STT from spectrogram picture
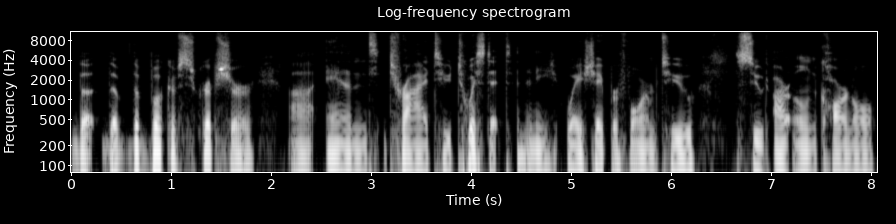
the, the, the book of scripture uh, and try to twist it in any way, shape, or form to suit our own carnal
